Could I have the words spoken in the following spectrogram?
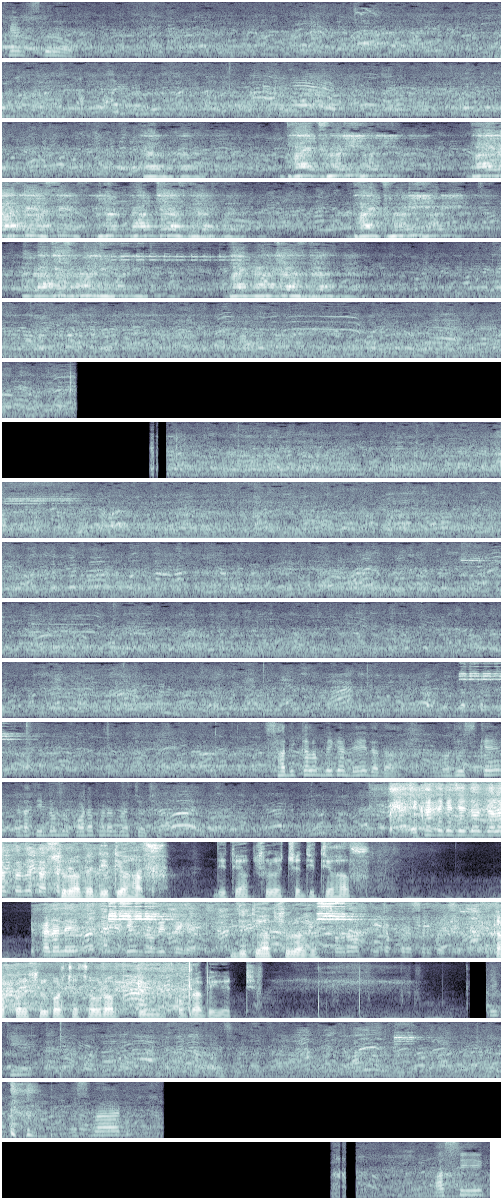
ডিফেন্স করো হ্যালো ভাই ফরি ভাই রাজেশ মঞ্চে আসবে। ভাই ও রাজেশ ভাই আসবে। সাদিক কালাম ব্রিগেড নেই দাদা। মধুসকে এটা তিন নম্বর কোয়ার্টার ফাইনাল ম্যাচ চলছে। এখান থেকে যে দল জয়লাভ করবে তার শুরু হবে দ্বিতীয় হাফ। দ্বিতীয় হাফ শুরু হচ্ছে দ্বিতীয় হাফ। ফাইনালে টিম রবিন ব্রিগেড। দ্বিতীয় হাফ শুরু হবে। সৌরভ পিক আপ করে শুরু করছে। পিক আপ করে শুরু করছে সৌরভ টিম কোবরা ব্রিগেড টিকি আসিক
